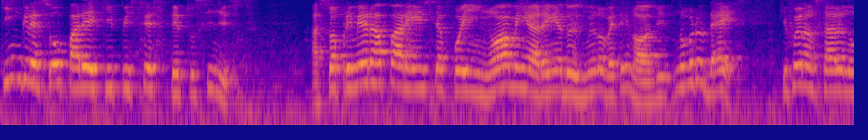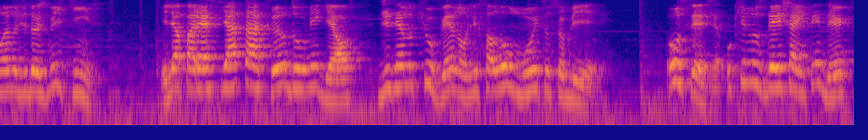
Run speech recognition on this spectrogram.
que ingressou para a equipe Sexteto Sinistro. A sua primeira aparência foi em Homem-Aranha 2099, número 10, que foi lançada no ano de 2015. Ele aparece atacando o Miguel, dizendo que o Venom lhe falou muito sobre ele. Ou seja, o que nos deixa a entender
